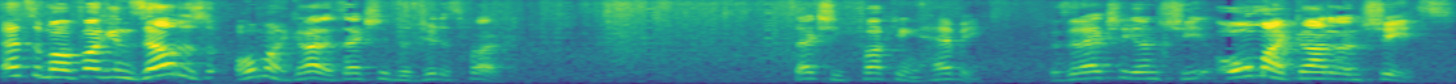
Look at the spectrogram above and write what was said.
That's a motherfucking Zelda's... Oh my god, it's actually legit as fuck. It's actually fucking heavy. Is it actually unsheath? Oh my god, it unsheaths.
